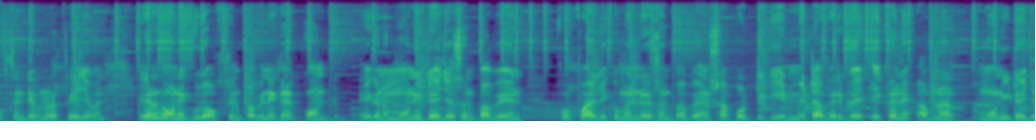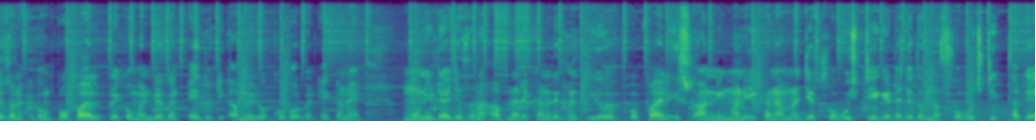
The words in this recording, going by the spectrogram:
অপশানটি আপনারা পেয়ে যাবেন। এখানে তো অনেকগুলো অপশান পাবেন, এখানে কন্ট এখানে মনিটাইজেশন পাবেন প্রোফাইল রেকমেন্ডেশন পাবেন সাপোর্ট টিকিট মেটা ভেরিফাই এখানে আপনার মনিটাইজেশন এবং প্রোফাইল রেকমেন্ডেশন এই দুটি আপনি লক্ষ্য করবেন। এখানে মনিটাইজেশনে আপনার এখানে দেখবেন ইওর প্রোফাইল ইস আর্নিং মানে এখানে আপনার যে সবুজ টিক এটা যদি আপনার সবুজ টিক থাকে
